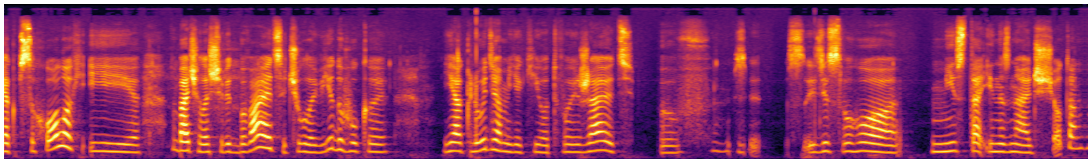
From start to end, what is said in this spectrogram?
як психолог, і ну, бачила, що відбувається, чула відгуки, як людям, які от виїжджають в, зі свого міста і не знають, що там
